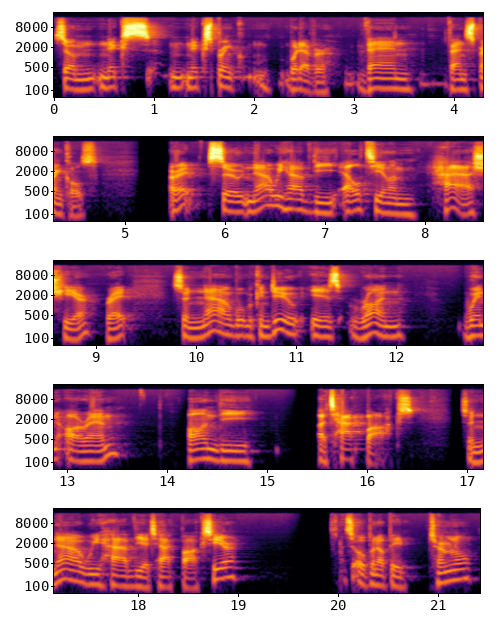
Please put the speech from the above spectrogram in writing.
So mix, mix sprink, whatever, Van, Van Sprinkles. All right. So now we have the LTLM hash here, right? So now what we can do is run WinRM on the attack box. So now we have the attack box here. Let's open up a terminal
